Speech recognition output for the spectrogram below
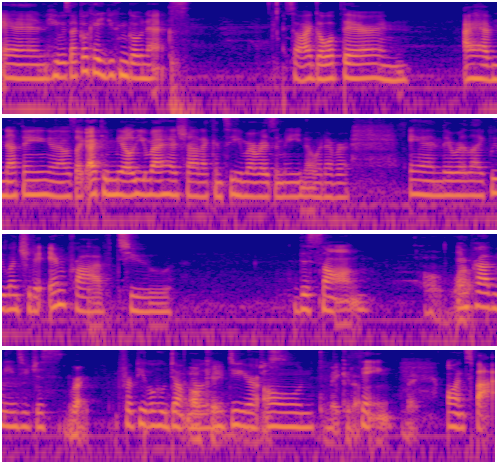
and he was like, okay, you can go next. So I go up there and I have nothing, and I was like, I can mail you my headshot. I can see you my resume, you know, whatever. And they were like, we want you to improv to this song. Oh wow. Improv means you just, Right. for people who don't know, Okay, you do your just own Make it up. thing Right. on spot.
